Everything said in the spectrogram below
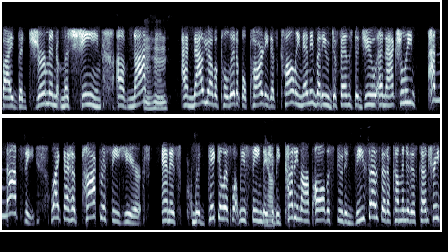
by the German machine of Nazis. Mm-hmm. And now you have a political party that's calling anybody who defends the Jew an actually a Nazi. Like the hypocrisy here and it's ridiculous what we've seen. They yeah. should be cutting off all the student visas that have come into this country.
